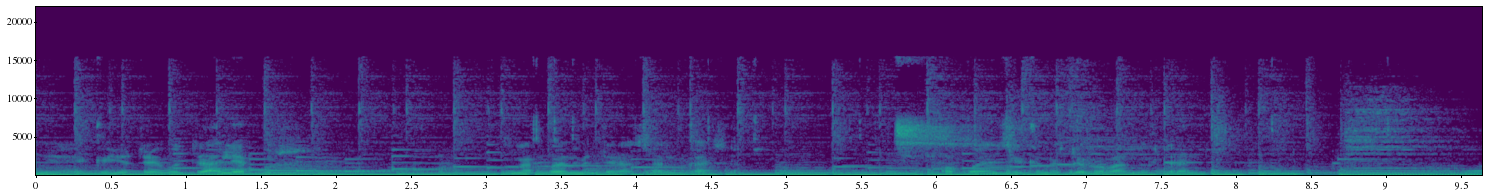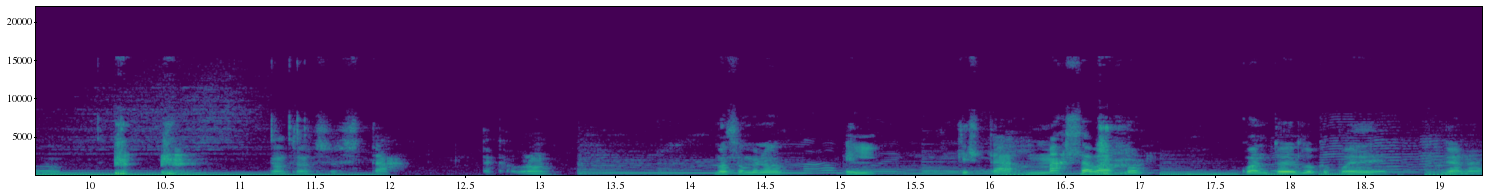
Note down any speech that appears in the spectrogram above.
ni de que yo traigo el trailer, pues me pueden meter hasta la cárcel. O pueden decir que me estoy robando el trailer. Entonces está, está cabrón. Más o menos el que está más abajo, ¿cuánto es lo que puede ganar?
